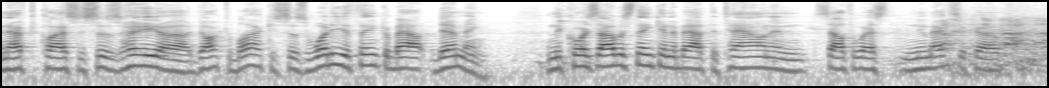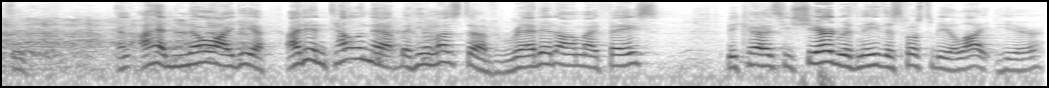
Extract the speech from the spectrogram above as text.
and after class he says, Hey, uh, Dr. Black, he says, What do you think about Deming? And of course, I was thinking about the town in southwest New Mexico. and I had no idea. I didn't tell him that, but he must have read it on my face because he shared with me there's supposed to be a light here.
